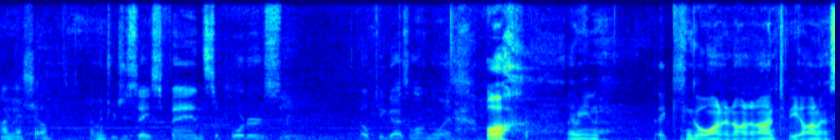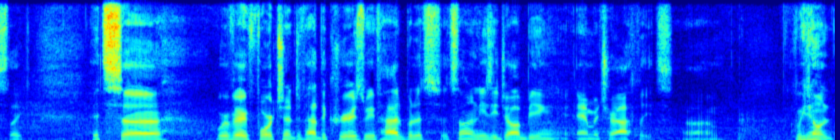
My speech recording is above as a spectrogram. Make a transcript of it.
on this show. How much would you say fans supporters helped you guys along the way? Oh i mean it can go on and on and on to be honest. Like it's uh we're very fortunate to have had the careers we've had, but it's it's not an easy job being amateur athletes. Um, we don't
